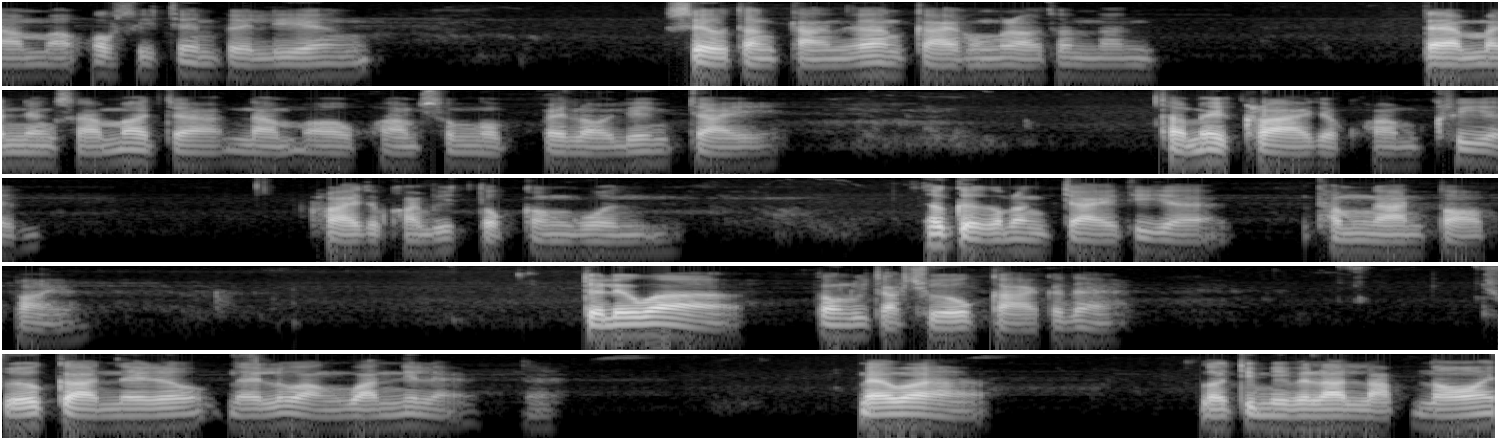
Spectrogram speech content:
นำเอาออกซิเจนไปเลี้ยงเซลล์ต่างๆ ในร่างกายของเราเท่านั้น แต่มันยังสามารถจะนำเอาความสงบไปหล่อเลี้ยงใจทำให้คลายจากความเครียด คลายจากความวิตกกังวล แล้วเกิดกำลังใจที่จะทำงานต่อไป จะเรียกว่าต้องรู้จักช่วยโอกาสก็ได้ช่วยโอกาสในในระหว่างวันนี่แหละ แม้ว่า เราจะมีเวลาหลับน้อย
